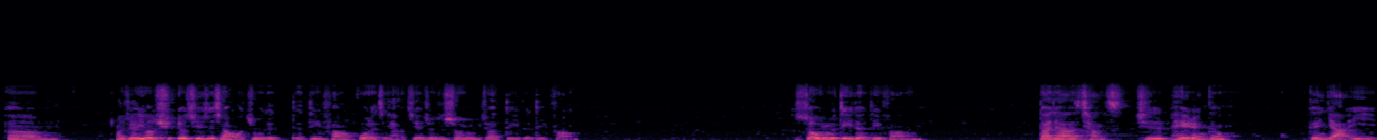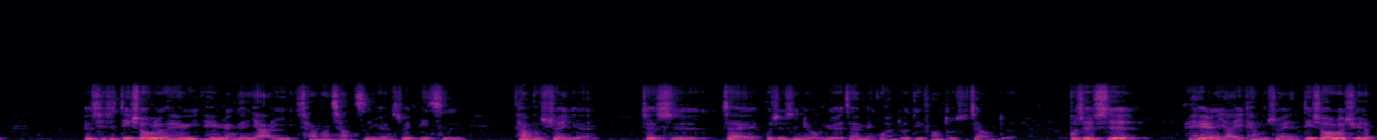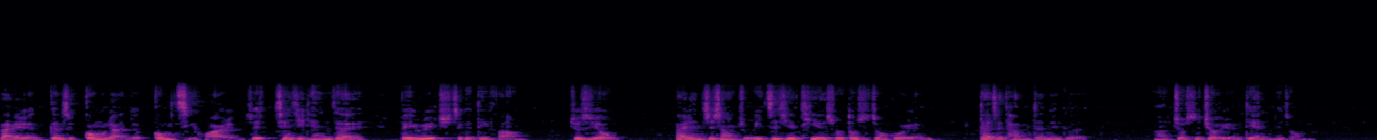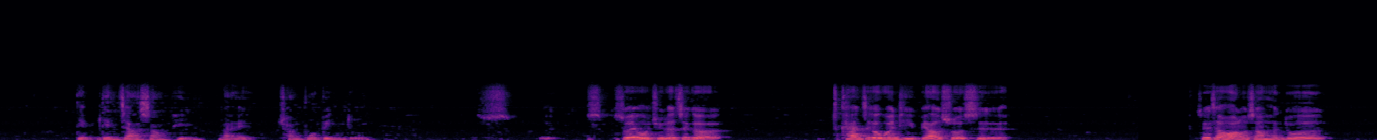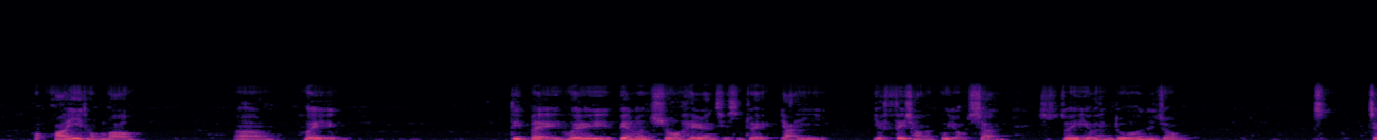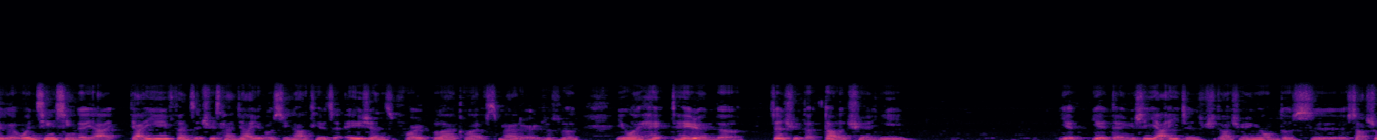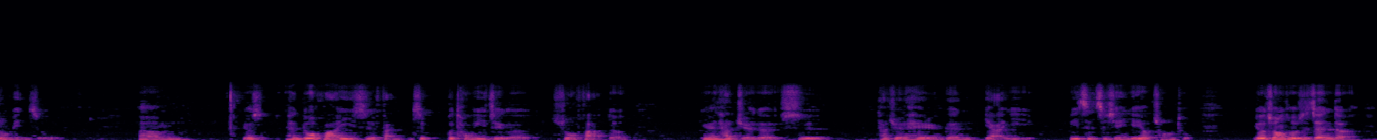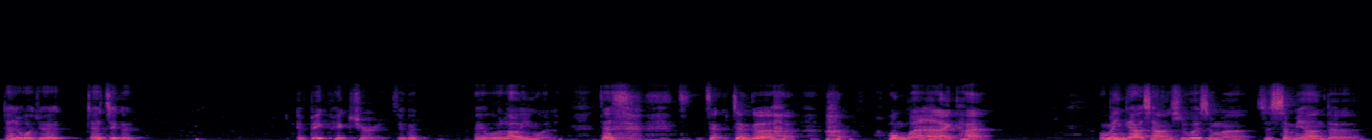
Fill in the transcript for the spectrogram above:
嗯，我觉得尤其尤其是像我住的的地方，过了几条街就是收入比较低的地方，收入低的地方。大家抢，其实黑人跟跟亚裔，尤其是低收入的黑黑人跟亚裔，常常抢资源，所以彼此看不顺眼。这是在不只是纽约，在美国很多地方都是这样的。不只是黑人亚裔看不顺眼，低收入区的白人更是公然的攻击华人。所以前几天在 Bay Ridge 这个地方，就是有白人至上主义直接贴说都是中国人带着他们的那个。啊，九十九元店那种廉廉价商品来传播病毒，所以我觉得这个看这个问题，不要说是，所以在网络上很多华裔同胞，啊，会 debate 会辩论说，黑人其实对亚裔也非常的不友善，所以有很多那种。这个文青型的亚亚裔分子去参加游行，然后贴着 Asians for Black Lives Matter，就是，因为黑黑人的争取得到的权益，也也等于是亚裔争取到权益，因为我们都是少数民族。嗯，有很多华裔是反是不同意这个说法的，因为他觉得是他觉得黑人跟亚裔彼此之间也有冲突，有冲突是真的，但是我觉得在这个 a big picture 这个，哎，我又落英文了，但是整整个宏观的来看，我们应该要想的是为什么是什么样的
